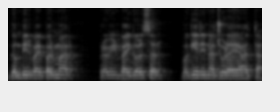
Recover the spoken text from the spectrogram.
ગંભીરભાઈ પરમાર પ્રવીણભાઈ ગળસર વગેરેના જોડાયા હતા.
